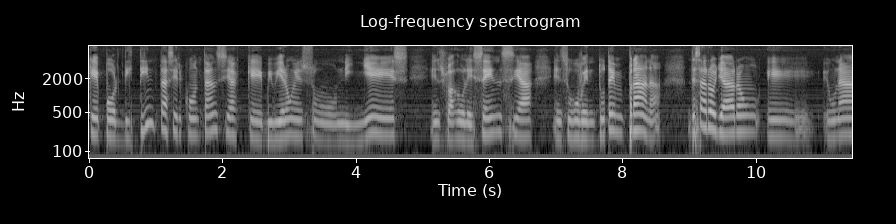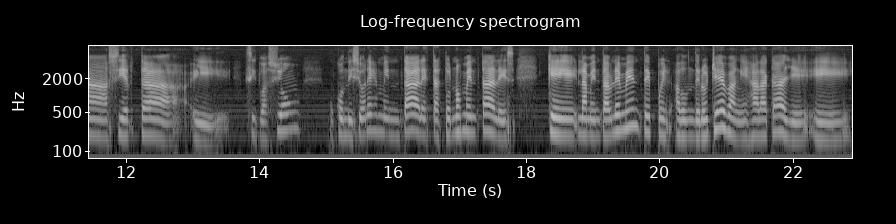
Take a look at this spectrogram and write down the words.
que por distintas circunstancias que vivieron en su niñez, en su adolescencia, en su juventud temprana, desarrollaron eh, una cierta eh, situación, condiciones mentales, trastornos mentales que lamentablemente pues a donde los llevan es a la calle eh,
